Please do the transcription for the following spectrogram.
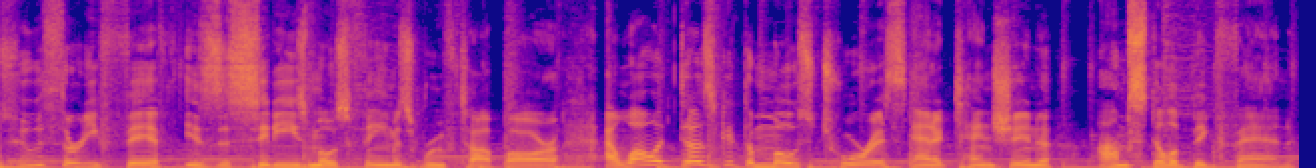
230 Fifth is the city's most famous rooftop bar, and while it does get the most tourists and attention, I'm still a big fan.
